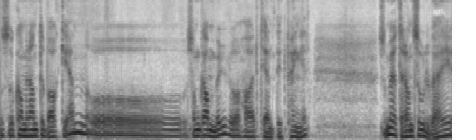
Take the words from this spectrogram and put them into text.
Og så kommer han tilbake igjen og, som gammel og har tjent litt penger. Så møter han Solveig,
